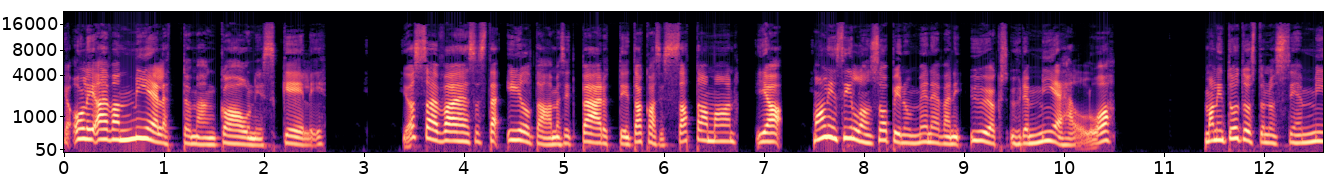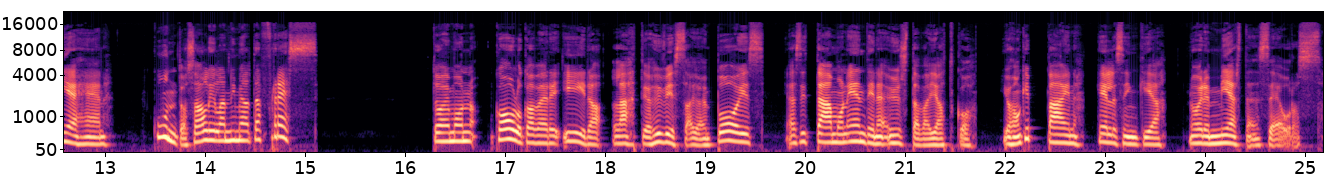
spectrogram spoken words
ja oli aivan mielettömän kaunis keli. Jossain vaiheessa sitä iltaa me sitten päädyttiin takaisin satamaan ja mä olin silloin sopinut meneväni yöksi yhden miehen luo. Mä olin tutustunut siihen mieheen kuntosalilla nimeltä Fressi. Toi mun koulukaveri Iida lähti jo hyvissä ajoin pois ja sitten tämä mun entinen ystävä jatko johonkin päin Helsinkiä noiden miesten seurassa.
